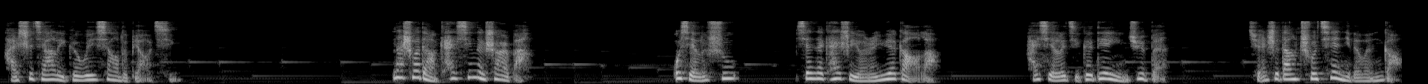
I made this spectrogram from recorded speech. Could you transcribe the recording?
还是加了一个微笑的表情。那说点开心的事儿吧。我写了书，现在开始有人约稿了，还写了几个电影剧本，全是当初欠你的文稿。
